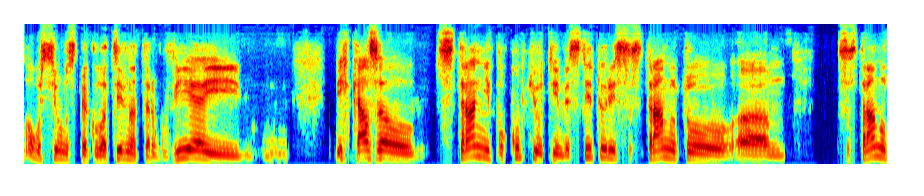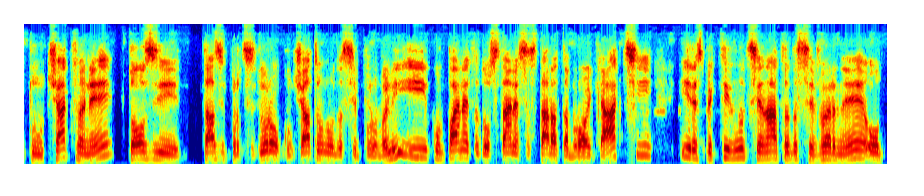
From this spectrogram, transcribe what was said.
много силно спекулативна търговия и бих казал, странни покупки от инвеститори с странното, с странното очакване този, тази процедура окончателно да се провали и компанията да остане с старата бройка акции и респективно цената да се върне от,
